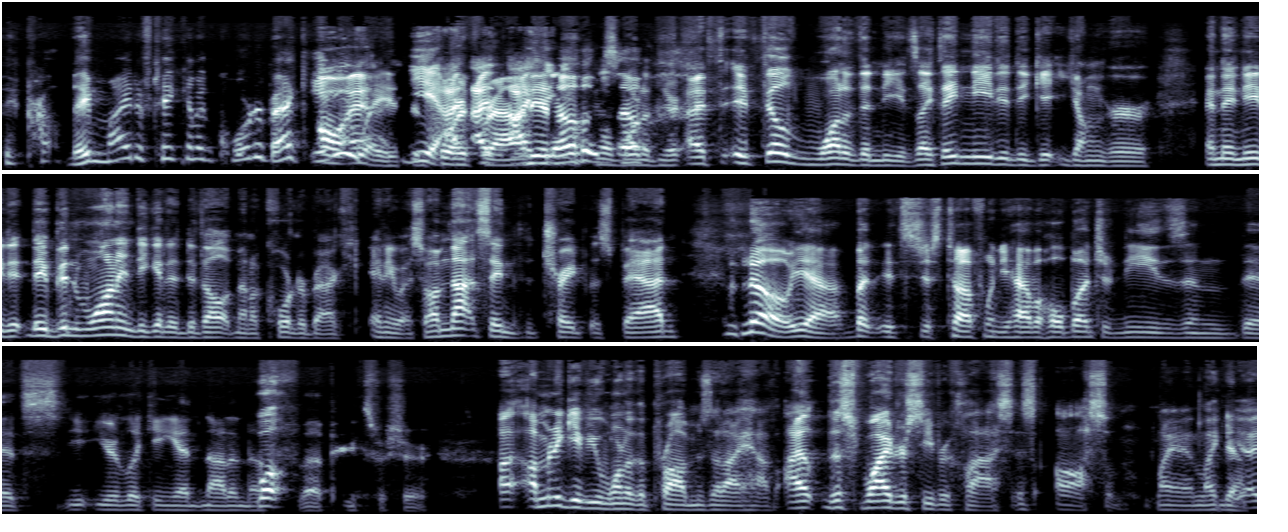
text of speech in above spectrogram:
they probably they might have taken a quarterback Oh, I- yeah, fourth I, round, I you think it know. filled So- one of their- it filled one of the needs. Like they needed to get younger, and they needed. They've been wanting to get a developmental quarterback anyway. So I'm not saying that the trade was bad. no, yeah, but it's just tough when you have a whole bunch of needs and that's you're looking at not enough Well- uh, picks for sure. I, I'm going to give you one of the problems that I have. I this wide receiver class is awesome, man. Like Yeah.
